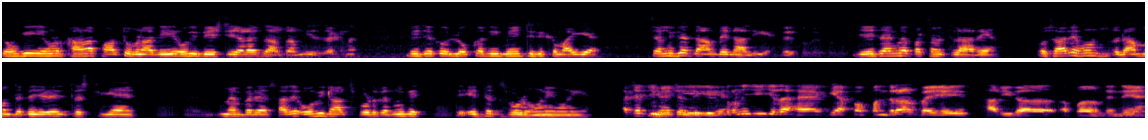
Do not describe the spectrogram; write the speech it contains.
ਕਿਉਂਕਿ ਹੁਣ ਖਾਣਾ ਫालतू ਬਣਾ ਦਈਏ ਉਹ ਵੀ ਵੇਸਟੇਜ ਵਾਲਾ ਹਿਸਾਬ ਤਾਂ ਨਹੀਂ ਰੱਖਣਾ। ਵੀ ਦੇਖੋ ਲੋਕਾਂ ਦੀ ਮਿਹਨਤ ਦੀ ਕਮਾਈ ਹੈ। ਚੱਲਣੀ ਤਾਂ ਦਾਮ ਦੇ ਨਾਲ ਹੀ ਹੈ। ਬਿਲਕੁਲ ਬਿਲਕੁਲ ਜੇ ਤਾਂ ਮੈਂ ਪਰਸਨਲ ਚਲਾ ਰਿਹਾ ਉਹ ਸਾਰੇ ਹੁਣ ਰਾਮ ਮੰਦਿਰ ਦੇ ਜਿਹੜੇ ਟਰਸਟੀ ਹੈ ਮੈਂਬਰ ਹੈ ਸਾਰੇ ਉਹ ਵੀ ਨਾਲ ਸਪੋਰਟ ਕਰਨਗੇ ਤੇ ਇੱਧਰ ਸਪੋਰਟ ਹੋਣੀ ਹੋਣੀ ਹੈ। ਅੱਛਾ ਜਿਵੇਂ ਕਿ ਹੈ। ਪ੍ਰਣ ਜੀ ਜਿਹੜਾ ਹੈ ਕਿ ਆਪਾਂ 15 ਰੁਪਏ ਥਾਲੀ ਦਾ ਆਪਾਂ ਲੈਨੇ ਆ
